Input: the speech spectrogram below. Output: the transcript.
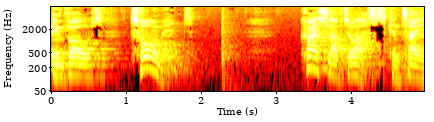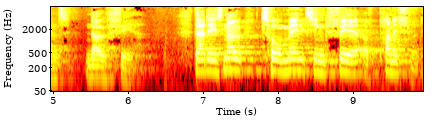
involves torment. Christ's love to us contains no fear. That is, no tormenting fear of punishment.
